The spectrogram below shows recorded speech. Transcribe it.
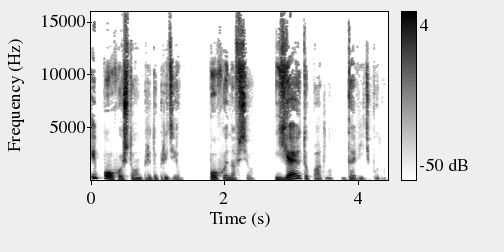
И похуй, что он предупредил. Похуй на все. Я эту падлу давить буду.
